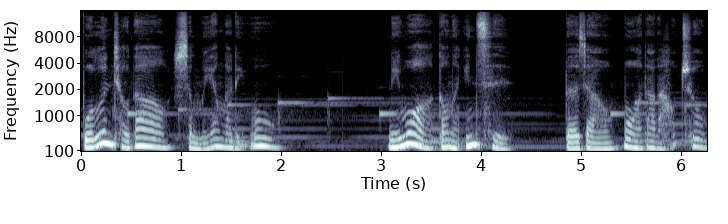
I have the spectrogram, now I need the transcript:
不论求到什么样的礼物，你我都能因此得着莫大的好处。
